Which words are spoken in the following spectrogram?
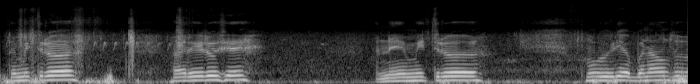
તો મિત્રો, આ રેરો છે. અને મિત્રો, હું વીડિયો બનાવું છું.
